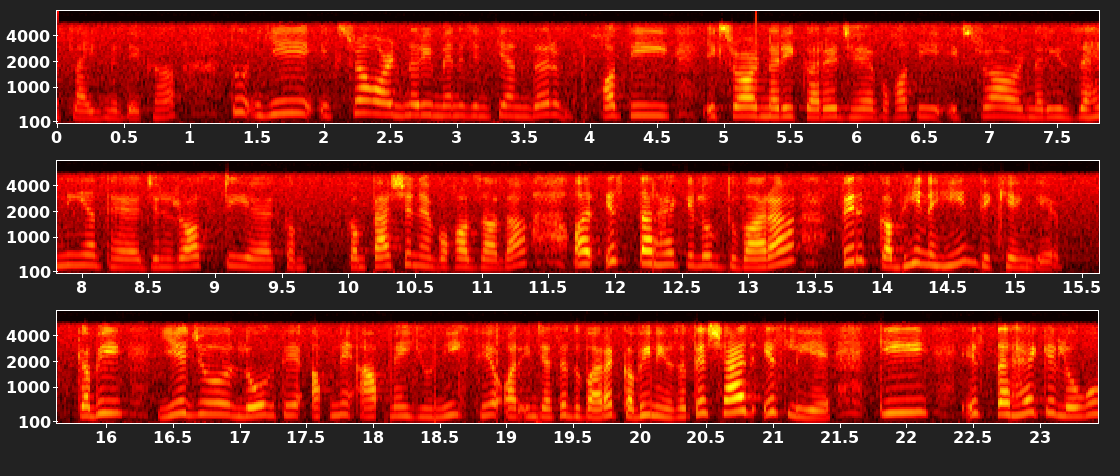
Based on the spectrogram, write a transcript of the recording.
स्लाइड में देखा तो ये एक्स्ट्रा ऑर्डनरी मैन जिनके अंदर बहुत ही एक्स्ट्रा ऑर्डनरी करेज है, बहुत ही एक्स्ट्रा ऑर्डनरी जहनीत है जनरॉसिटी है कम कंपैशन है बहुत ज़्यादा, और इस तरह के लोग दोबारा फिर कभी नहीं दिखेंगे। कभी ये जो लोग थे अपने आप में यूनिक थे और इन जैसे दोबारा कभी नहीं हो सकते। शायद इसलिए कि इस तरह के लोगों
